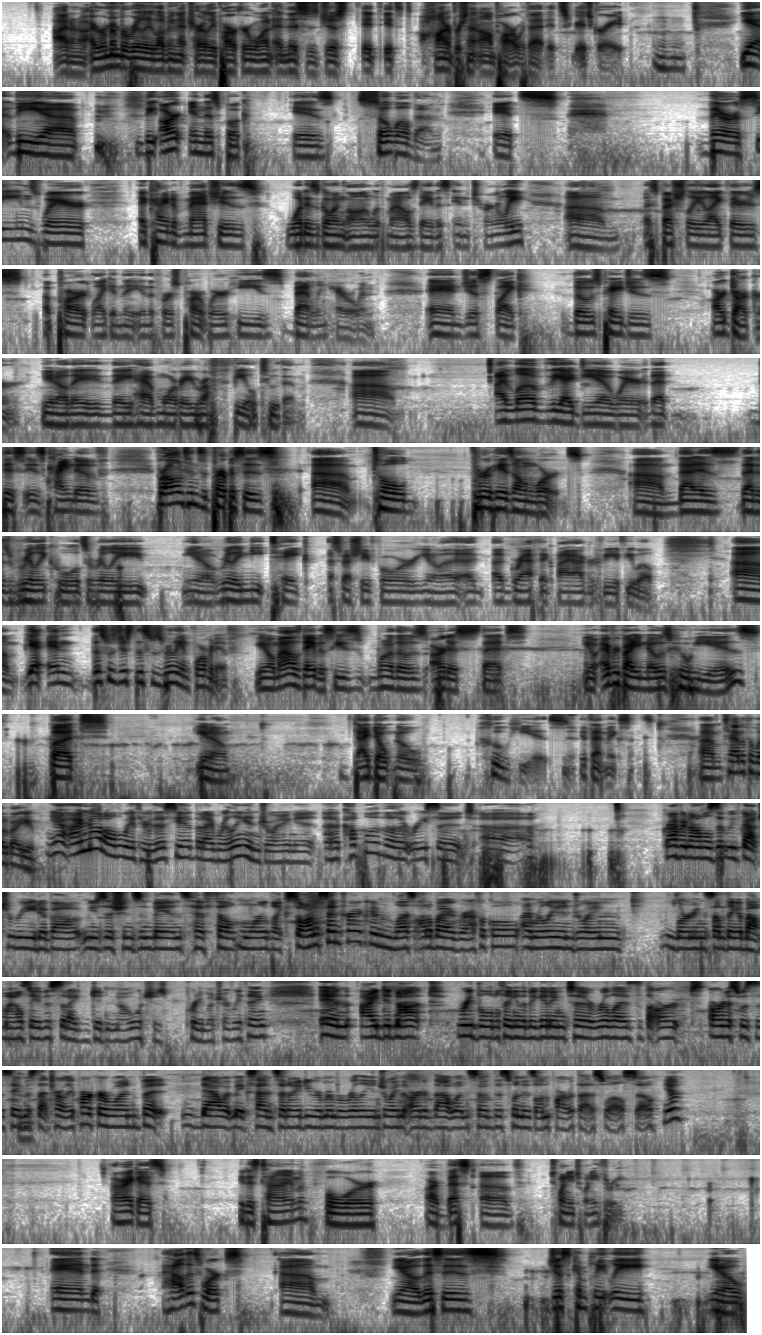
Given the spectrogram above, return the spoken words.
I don't know. I remember really loving that Charlie Parker one, and this is just it, it's 100 percent on par with that. It's it's great. Mhm. Yeah, the uh, the art in this book is so well done. It's there are scenes where it kind of matches what is going on with Miles Davis internally. Um, especially like there's a part like in the in the first part where he's battling heroin, and just like those pages are darker. You know, they they have more of a rough feel to them. Um, I love the idea where that this is kind of, for all intents and purposes, um, told through his own words. Um, that is that is really cool. It's a really you know really neat take, especially for you know a, a graphic biography, if you will. Um, yeah, and this was just this was really informative. You know, Miles Davis, he's one of those artists that you know everybody knows who he is, but you know, I don't know who he is, if that makes sense. Um, Tabitha, what about you? Yeah, I'm not all the way through this yet, but I'm really enjoying it. A couple of the recent uh, graphic novels that we've got to read about musicians and bands have felt more like song centric and less autobiographical. I'm really enjoying learning something about Miles Davis that I didn't know, which is pretty much everything. And I did not read the little thing in the beginning to realize that the art artist was the same as that Charlie Parker one, but now it makes sense and I do remember really enjoying the art of that one. So this one is on par with that as well. So, yeah. All right, guys. It is time for our best of 2023. And how this works, um, you know, this is just completely, you know,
